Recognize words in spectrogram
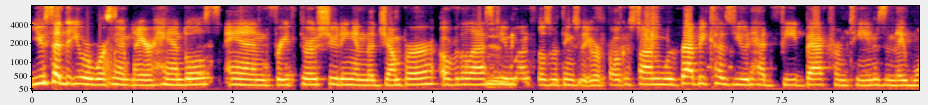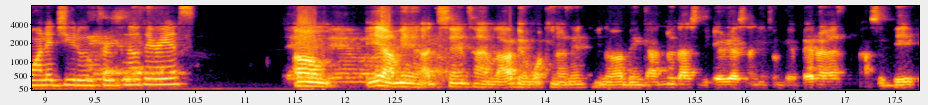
you said that you were working on your handles and free throw shooting and the jumper over the last few months. Those were things that you were focused on. Was that because you'd had feedback from teams and they wanted you to improve in those areas? Um, yeah, I mean, at the same time, like, I've been working on it. You know, I've been, I know that's the areas I need to get better at as a big.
